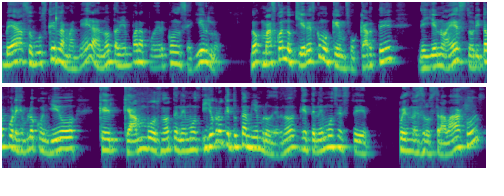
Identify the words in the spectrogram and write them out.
veas o busques la manera, ¿no? También para poder conseguirlo, ¿no? Más cuando quieres como que enfocarte de lleno a esto. Ahorita, por ejemplo, con Gio, que, que ambos, ¿no? Tenemos, y yo creo que tú también, brother, ¿no? Que tenemos, este, pues nuestros trabajos.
